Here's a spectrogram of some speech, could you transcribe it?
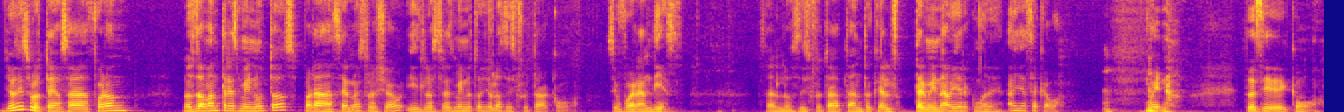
yo disfruté. O sea, fueron, nos daban tres minutos para hacer nuestro show y los tres minutos yo los disfrutaba como si fueran diez. O sea, los disfrutaba tanto que al terminaba y era como de, ah, ya se acabó. bueno, entonces sí, como,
